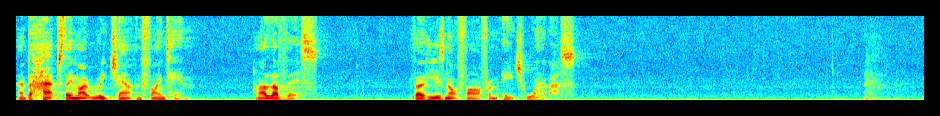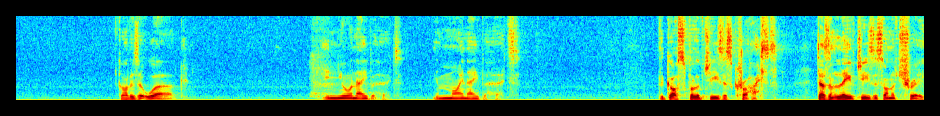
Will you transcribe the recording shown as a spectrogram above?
and perhaps they might reach out and find him. And I love this, though he is not far from each one of us. God is at work in your neighborhood, in my neighborhood. The gospel of Jesus Christ doesn't leave Jesus on a tree.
